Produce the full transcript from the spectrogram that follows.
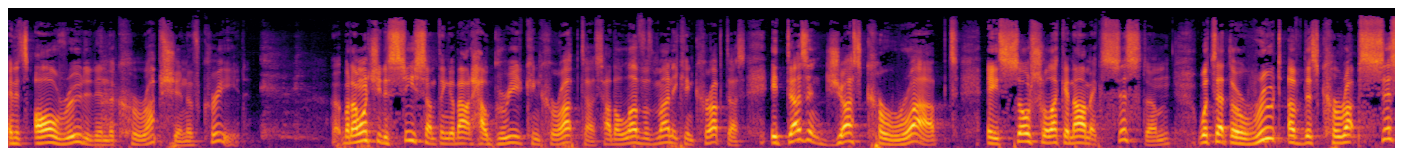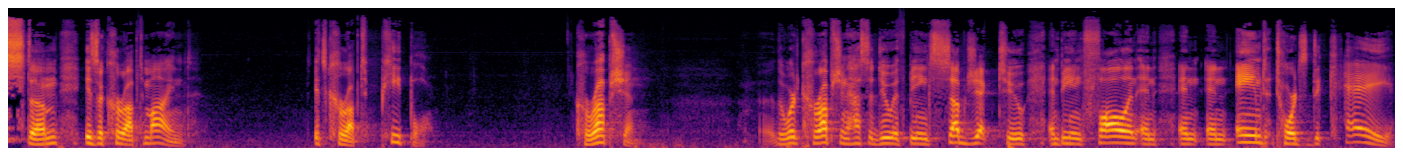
And it's all rooted in the corruption of greed. But I want you to see something about how greed can corrupt us, how the love of money can corrupt us. It doesn't just corrupt a social economic system. What's at the root of this corrupt system is a corrupt mind, it's corrupt people. Corruption. The word corruption has to do with being subject to and being fallen and, and, and aimed towards decay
